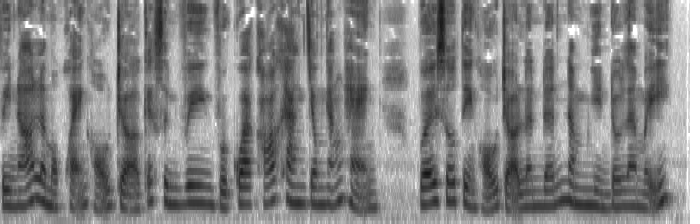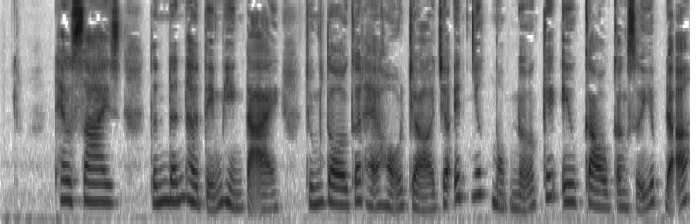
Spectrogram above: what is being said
vì nó là một khoản hỗ trợ các sinh viên vượt qua khó khăn trong ngắn hạn, với số tiền hỗ trợ lên đến 5.000 đô la Mỹ. Theo Size, tính đến thời điểm hiện tại, chúng tôi có thể hỗ trợ cho ít nhất một nửa các yêu cầu cần sự giúp đỡ.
